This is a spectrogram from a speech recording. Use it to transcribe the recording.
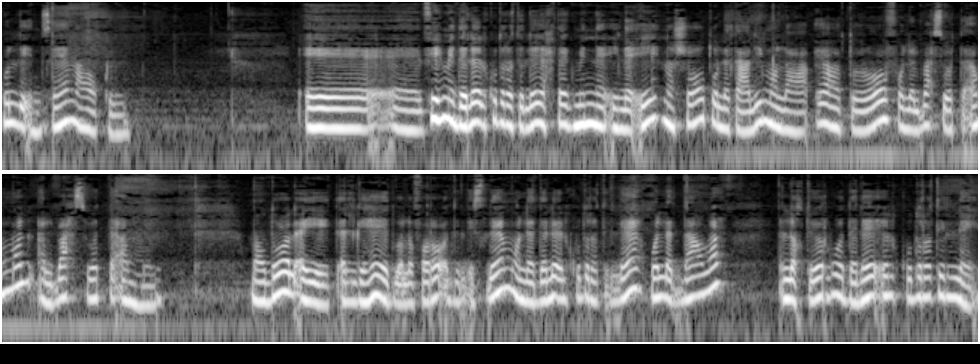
كل إنسان عاقل. فهم دلائل قدرة الله يحتاج منا إلى إيه؟ نشاط ولا تعليم ولا اعتراف ولا البحث والتأمل. البحث والتأمل. موضوع الآيات الجهاد ولا فرائض الإسلام ولا دلائل قدرة الله ولا الدعوة؟ الاختيار هو دلائل قدرة الله.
